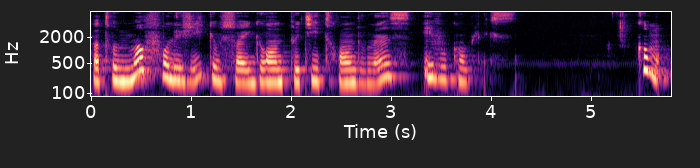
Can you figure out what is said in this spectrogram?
votre morphologie, que vous soyez grande, petite, ronde ou mince, et vos complexes. Comment?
